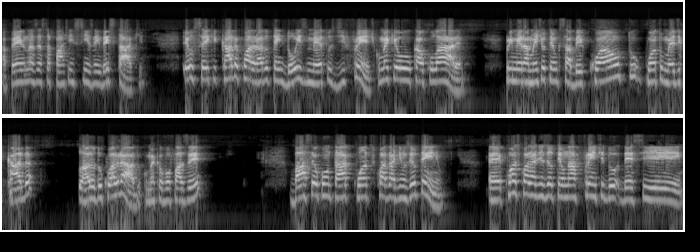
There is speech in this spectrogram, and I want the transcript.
Apenas essa parte em cinza, em destaque. Eu sei que cada quadrado tem 2 metros de frente. Como é que eu calculo a área? primeiramente eu tenho que saber quanto, quanto mede cada lado do quadrado. Como é que eu vou fazer? Basta eu contar quantos quadradinhos eu tenho. É, quantos quadradinhos eu tenho na frente do, desse,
